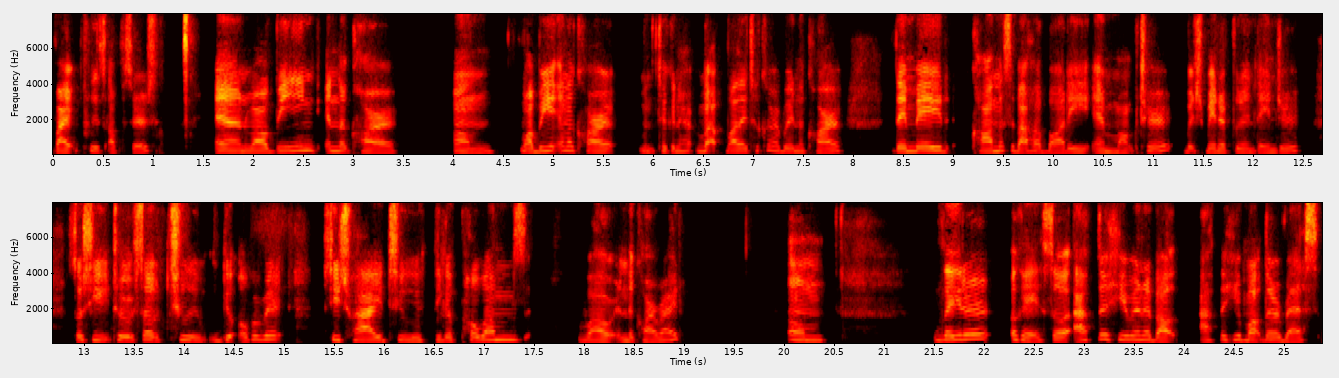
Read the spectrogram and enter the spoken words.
white police officers. And while being in the car, um, while being in the car, when taking her while they took her away in the car, they made comments about her body and mocked her, which made her feel in danger. So she to so to get over it, she tried to think of poems while in the car ride. Um later, okay, so after hearing about after hearing about the arrest,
